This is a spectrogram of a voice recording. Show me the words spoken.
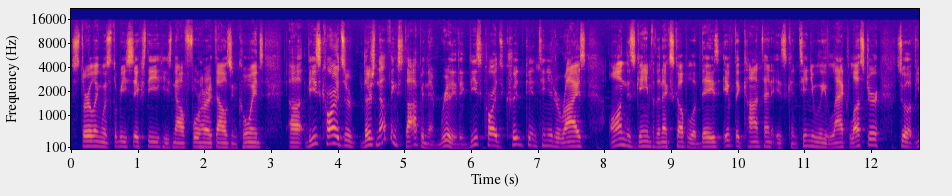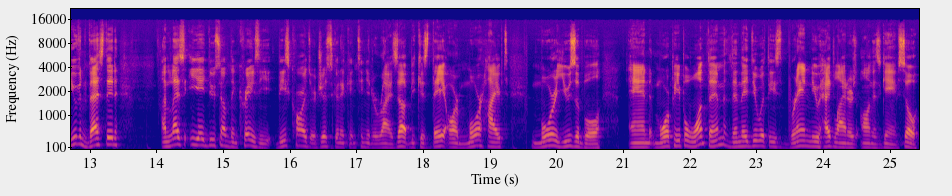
Sterling was 360. He's now 400,000 coins. Uh, these cards are, there's nothing stopping them, really. Like, these cards could continue to rise on this game for the next couple of days if the content is continually lackluster. So if you've invested, unless EA do something crazy, these cards are just going to continue to rise up because they are more hyped, more usable, and more people want them than they do with these brand new headliners on this game. So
